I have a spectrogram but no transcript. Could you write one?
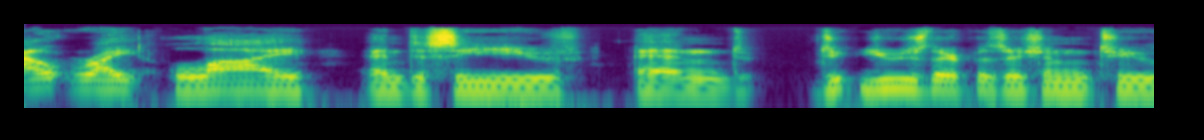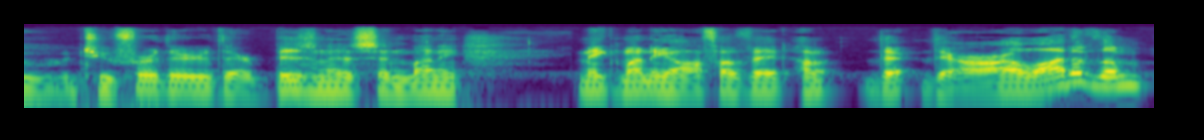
outright lie and deceive and do, use their position to to further their business and money, make money off of it. Um, there, there are a lot of them.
